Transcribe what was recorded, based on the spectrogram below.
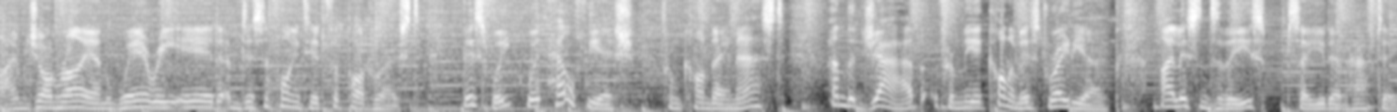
I'm John Ryan, weary eared and disappointed for Pod Roast. This week with Healthyish from Condé Nast and The Jab from The Economist Radio. I listen to these so you don't have to.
